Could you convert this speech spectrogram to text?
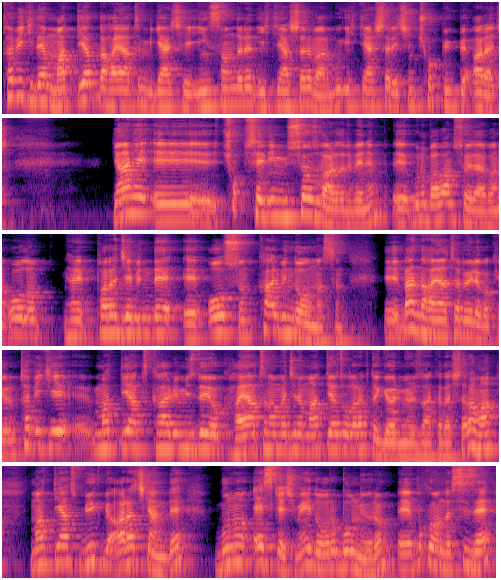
Tabii ki de maddiyat da hayatın bir gerçeği. İnsanların ihtiyaçları var. Bu ihtiyaçlar için çok büyük bir araç. Yani e, çok sevdiğim bir söz vardır benim. E, bunu babam söyler bana. Oğlum hani para cebinde e, olsun, kalbinde olmasın. E, ben de hayata böyle bakıyorum. Tabii ki e, maddiyat kalbimizde yok. Hayatın amacını maddiyat olarak da görmüyoruz arkadaşlar ama maddiyat büyük bir araçken de bunu es geçmeyi doğru bulmuyorum. E, bu konuda size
